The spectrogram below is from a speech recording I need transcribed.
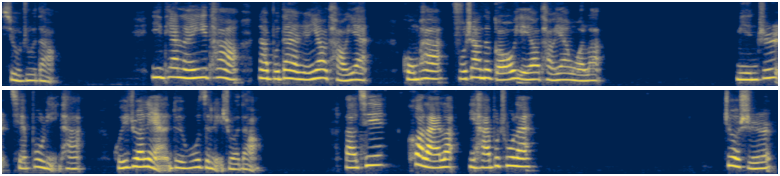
秀珠道：“一天来一趟，那不但人要讨厌，恐怕府上的狗也要讨厌我了。”敏之且不理他。回转脸对屋子里说道：“老七，客来了，你还不出来？”这时，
